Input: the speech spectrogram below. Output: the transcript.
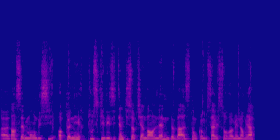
euh, dans ce monde ici, obtenir tout ce qui est des items qui s'obtiennent dans l'En de base. Donc, comme vous savez, sur euh, Menoria,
